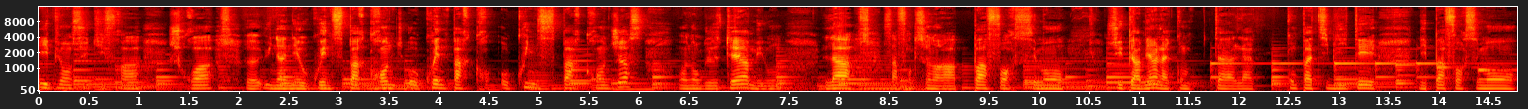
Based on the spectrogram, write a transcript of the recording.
Et puis ensuite, il fera, je crois, euh, une année au Queen's Park, au Park, au Queen's Park Rangers en Angleterre. Mais bon, là, ça fonctionnera pas forcément super bien. La, compatibilité n'est pas forcément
